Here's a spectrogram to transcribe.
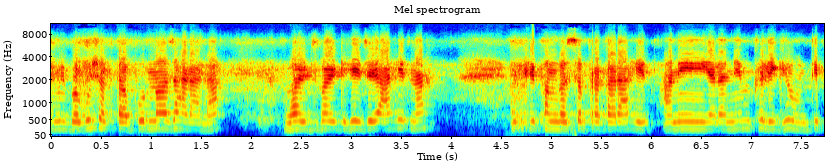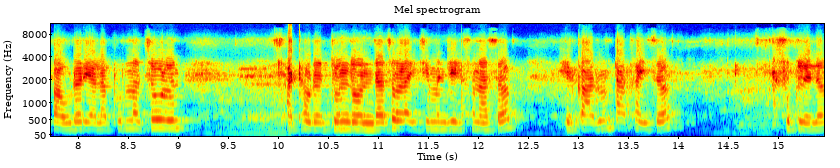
तुम्ही बघू शकता पूर्ण झाडाला व्हाईट व्हाईट हे जे आहेत ना हे फंगसचा प्रकार आहेत. आणि याला निमखली घेऊन ती पावडर याला पूर्ण चोळून आठवड्यातून दोनदा चोळायची. म्हणजे इथून असं हे काढून टाकायचं सुकलेलं.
